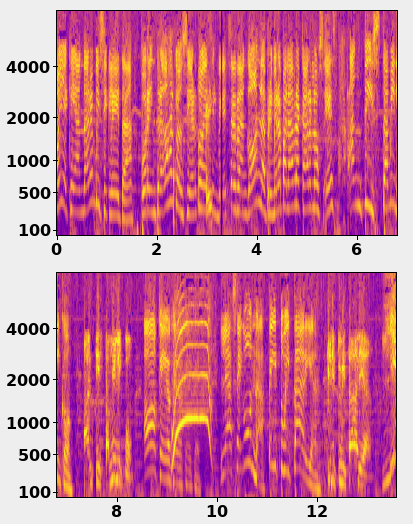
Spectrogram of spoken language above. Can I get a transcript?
oye, que andar en bicicleta por entradas al concierto de Sí. Silvestre Dangón. La primera palabra, Carlos, es antihistamínico. antihistamínico, Ok, ok, ok, ok. La segunda, pituitaria. pituitaria, Yes.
